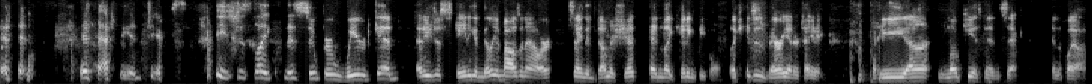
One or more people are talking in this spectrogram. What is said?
And it, it had me in tears he's just like this super weird kid and he's just skating a million miles an hour saying the dumbest shit and like hitting people like it's just very entertaining but he uh low-key has been sick in the playoffs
